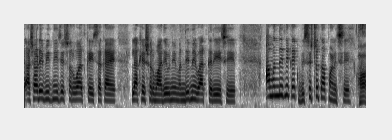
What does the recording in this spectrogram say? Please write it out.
આષાઢી બીજની જે શરૂઆત કહી શકાય લાખેશ્વર મહાદેવની મંદિરની વાત કરીએ છીએ. આ મંદિરની કંઈક વિશિષ્ટતા પણ છે. હા.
